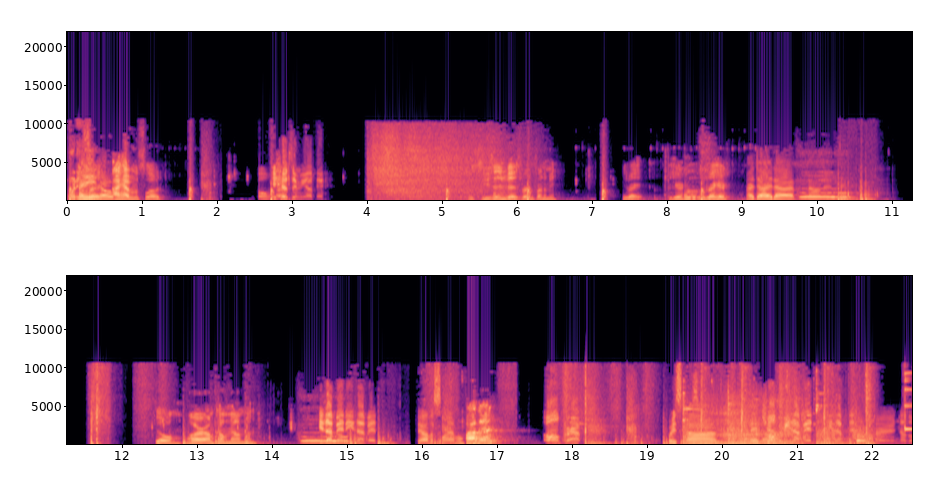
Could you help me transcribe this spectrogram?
What I is need But help. I have him slowed. Oh, He's my shooting me out there. Just use the invis right in front of me. He's right here. He's right here. I died at Mountain. Still. Alright, I'm coming down then. He's at mid, he's at mid. Down to slam him. Pardon? Oh, crap. Wait, he's Um, mid Oh, jump. he's at mid, he's at mid. Or another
